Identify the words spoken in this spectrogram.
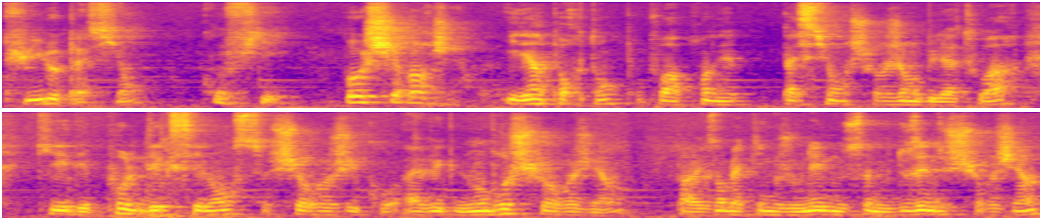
puis le patient confié au chirurgien. Il est important pour pouvoir prendre des patients en chirurgie ambulatoire qu'il y ait des pôles d'excellence chirurgicaux avec de nombreux chirurgiens. Par exemple, à King Journée, nous sommes une douzaine de chirurgiens,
